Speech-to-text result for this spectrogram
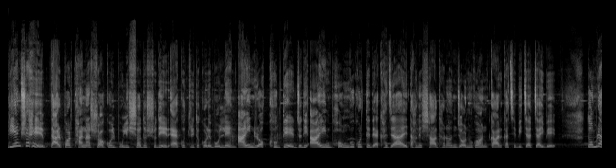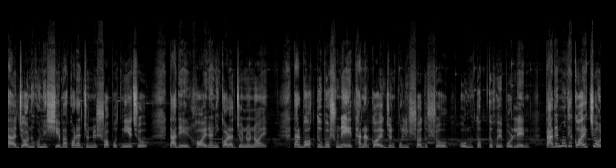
ডিএম সাহেব তারপর থানার সকল পুলিশ সদস্যদের একত্রিত করে বললেন, আইন রক্ষকদের যদি আইন ভঙ্গ করতে দেখা যায়, তাহলে সাধারণ জনগণ কার কাছে বিচার চাইবে? তোমরা জনগণের সেবা করার জন্য শপথ নিয়েছ, তাদের হয়রানি করার জন্য নয়। তার বক্তব্য শুনে থানার কয়েকজন পুলিশ সদস্য অনুতপ্ত হয়ে পড়লেন। তাদের মধ্যে কয়েকজন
